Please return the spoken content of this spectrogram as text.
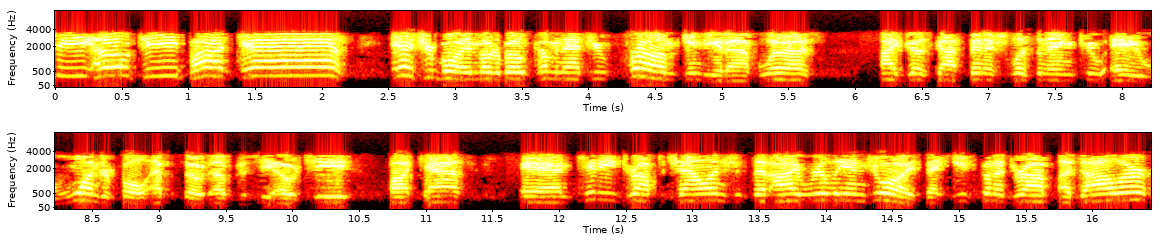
COT Podcast. It's your boy Motorboat coming at you from Indianapolis. I just got finished listening to a wonderful episode of the COT Podcast, and Kitty dropped a challenge that I really enjoyed. That he's going to drop a dollar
